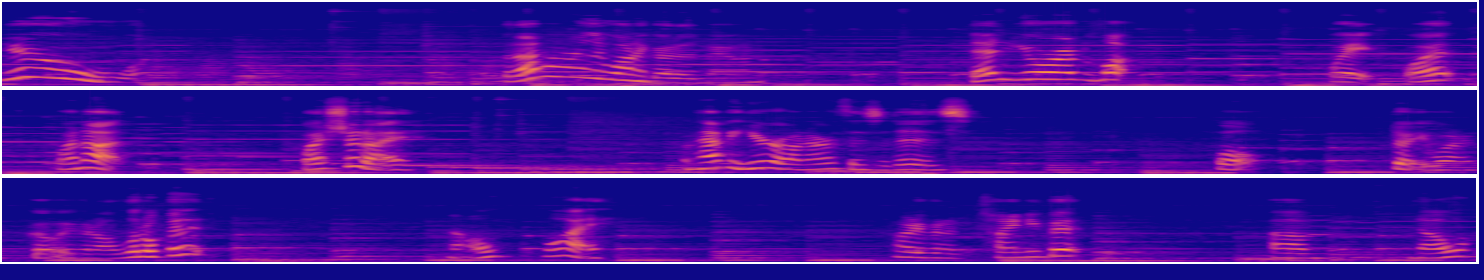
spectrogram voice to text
you! But I don't really want to go to the moon. Then you're in luck. Wait, what? Why not? Why should I? I'm happy here on Earth as it is. Well, don't you want to go even a little bit? No. Why? Not even a tiny bit? Um, no.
